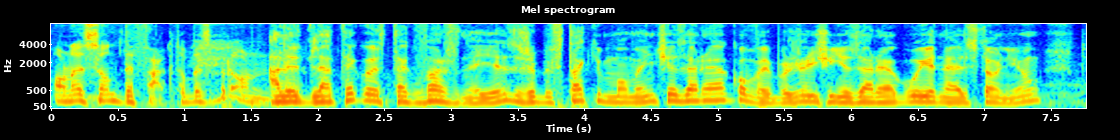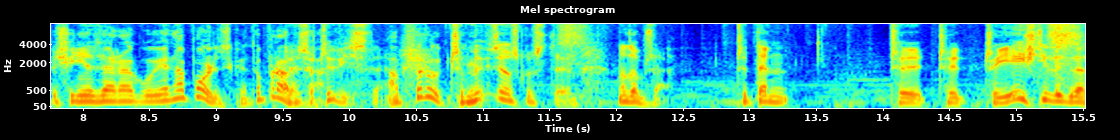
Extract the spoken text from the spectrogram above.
one są de facto bezbronne. Ale dlatego jest tak ważne jest, żeby w takim momencie zareagować, bo jeżeli się nie zareaguje na Estonię, to się nie zareaguje na Polskę. To prawda. To jest oczywiste. Absolutnie. Czy my w związku z tym, no dobrze, czy ten, czy, czy, czy jeśli wygra,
